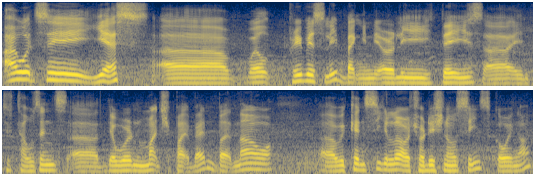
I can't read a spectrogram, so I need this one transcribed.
I would say yes. Uh, well, previously, back in the early days, uh, in 2000s, uh, there weren't much pipe band, but now uh, we can see a lot of traditional scenes going on.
